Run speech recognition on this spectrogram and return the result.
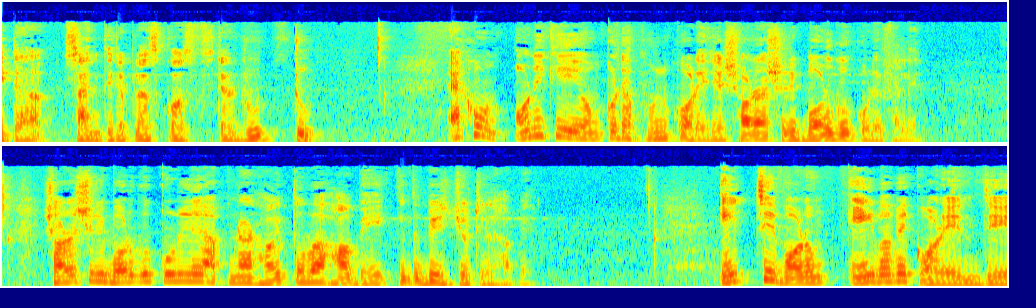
এটা sine theta plus cos theta root two এখন অনেকে এই অঙ্কটা ভুল করে যে সরাসরি বর্গ করে ফেলে। সরাসরি বর্গ করলে আপনার হয়তোবা হবে, কিন্তু বেশ জটিল হবে। এর চেয়ে বরং এইভাবে করেন যে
